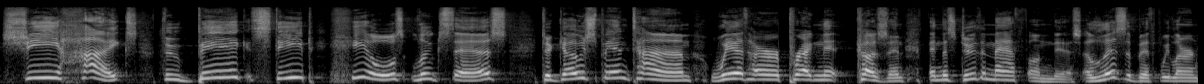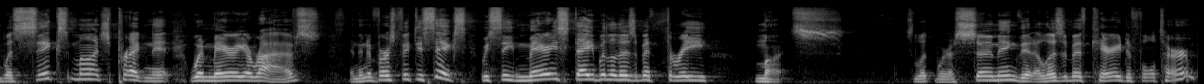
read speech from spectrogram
she hikes through big, steep hills, Luke says, to go spend time with her pregnant cousin. And let's do the math on this. Elizabeth, we learned, was six months pregnant when Mary arrives. And then in verse 56, we see Mary stayed with Elizabeth three months. So we're assuming that Elizabeth carried to full term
